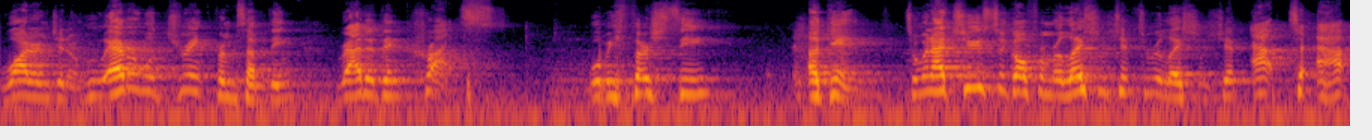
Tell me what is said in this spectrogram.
water in general. Whoever will drink from something rather than Christ will be thirsty again. So when I choose to go from relationship to relationship, app to app,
